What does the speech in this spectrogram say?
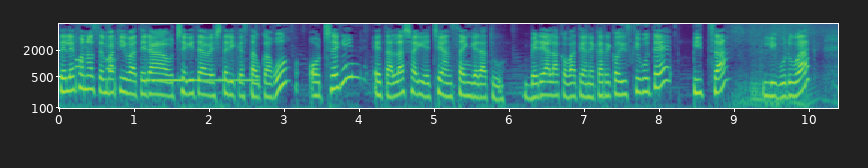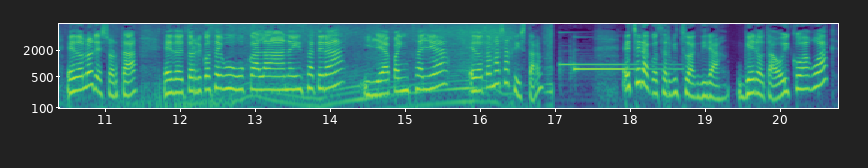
Telefono zenbaki batera otsegitea besterik ez daukagu, otsegin eta lasai etxean zain geratu. Bere alako batean ekarriko dizkigute, pizza, liburuak, edo lore sorta, edo etorriko zaigu gukala nahi izatera, hilea paintzailea, edo ta masajista. Etxerako zerbitzuak dira, gero eta oikoagoak,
